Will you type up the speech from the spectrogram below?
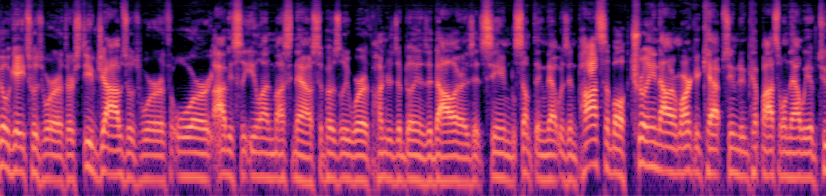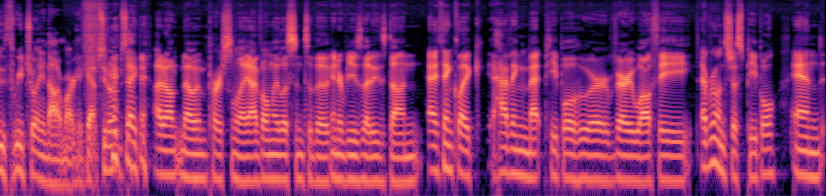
Bill Gates was worth or Steve Jobs was worth or obviously Elon Musk now supposedly worth hundreds of billions of dollars. It seemed something that was impossible. Trillion dollar market cap seemed impossible. Now we have two, three trillion dollar market caps. You know what I'm saying? I don't know him personally. I've only listened to the interviews that he's done. I think like having met people who are very wealthy, everyone's just people. And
